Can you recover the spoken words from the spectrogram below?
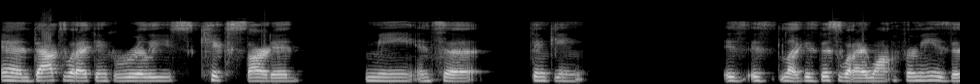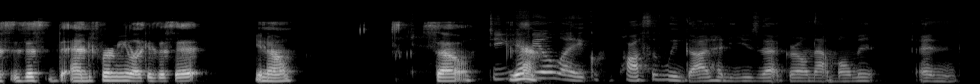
And that's what I think really kick started me into thinking is is like is this what I want for me? Is this is this the end for me? Like is this it? You know? So, do you yeah. feel like possibly God had used that girl in that moment and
